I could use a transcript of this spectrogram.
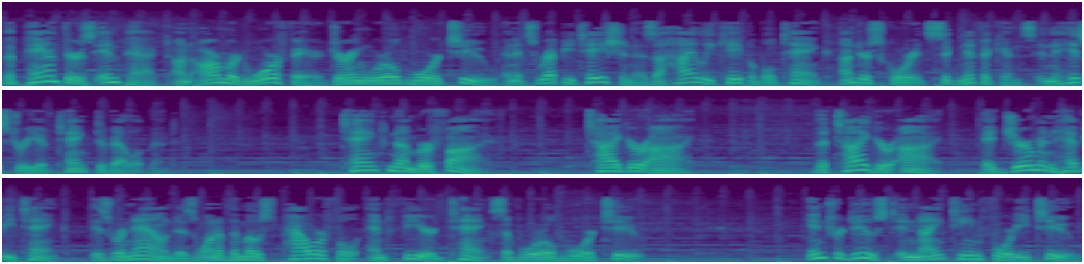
The Panther's impact on armored warfare during World War II and its reputation as a highly capable tank underscore its significance in the history of tank development. Tank number 5. Tiger I. The Tiger I, a German heavy tank, is renowned as one of the most powerful and feared tanks of World War II. Introduced in 1942,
